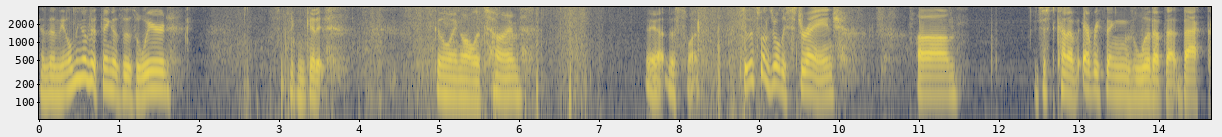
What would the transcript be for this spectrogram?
And then the only other thing is this weird, see if we can get it going all the time. Yeah, this one. So this one's really strange. Um, just kind of everything's lit up. That back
